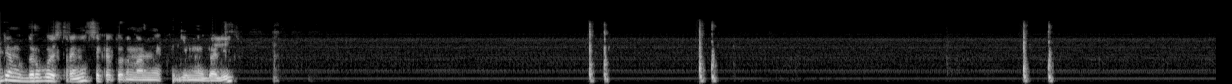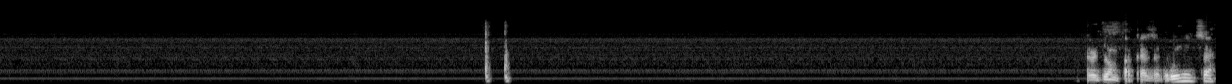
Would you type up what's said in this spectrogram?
перейдем к другой странице, которую нам необходимо удалить. ждем пока загрузится.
